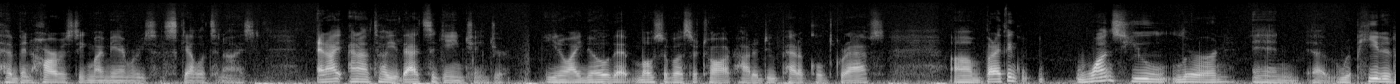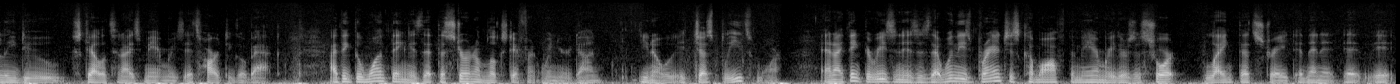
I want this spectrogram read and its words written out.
have been harvesting my mammaries skeletonized, and I and I'll tell you that's a game changer you know, I know that most of us are taught how to do pedicled grafts, um, but I think once you learn and uh, repeatedly do skeletonized mammaries, it's hard to go back. I think the one thing is that the sternum looks different when you're done. You know, it just bleeds more. And I think the reason is is that when these branches come off the mammary, there's a short length that's straight, and then it, it, it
